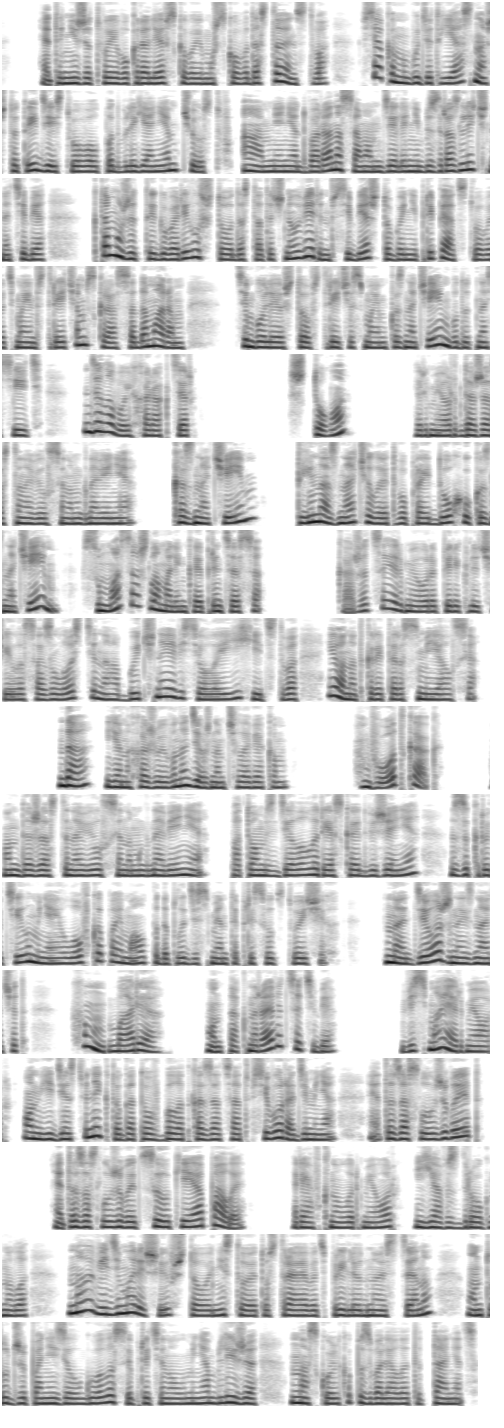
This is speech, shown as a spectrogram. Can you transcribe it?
Это ниже твоего королевского и мужского достоинства. Всякому будет ясно, что ты действовал под влиянием чувств, а мнение двора на самом деле не безразлично тебе. К тому же ты говорил, что достаточно уверен в себе, чтобы не препятствовать моим встречам с Красса-Дамаром. Тем более, что встречи с моим казначеем будут носить деловой характер. «Что?» Эрмиор даже остановился на мгновение. «Казначеем? Ты назначила этого пройдоху казначеем? С ума сошла маленькая принцесса? Кажется, Эрмиора переключила со злости на обычное веселое ехидство, и он открыто рассмеялся. «Да, я нахожу его надежным человеком». «Вот как?» Он даже остановился на мгновение, потом сделал резкое движение, закрутил меня и ловко поймал под аплодисменты присутствующих. «Надежный, значит? Хм, Мария, он так нравится тебе?» Весьма Эрмиор. Он единственный, кто готов был отказаться от всего ради меня. Это заслуживает... Это заслуживает ссылки и опалы. Рявкнул Эрмиор, и я вздрогнула. Но, видимо, решив, что не стоит устраивать прилюдную сцену, он тут же понизил голос и притянул меня ближе, насколько позволял этот танец.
